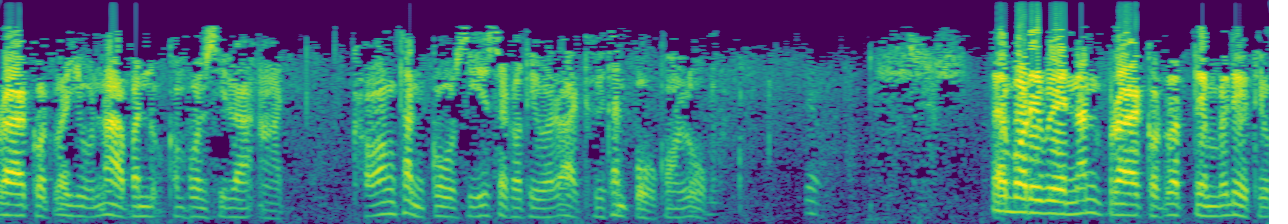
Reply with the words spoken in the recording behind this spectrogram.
ปรากฏว่าอยู่หน้าบรรลุคำพลศิลาอาจของท่านโกศีสกเทวราชคือท่านปู่ของโลก แต่บริเวณนั้นปรากฏว่าเต็มไปด้วยเทว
